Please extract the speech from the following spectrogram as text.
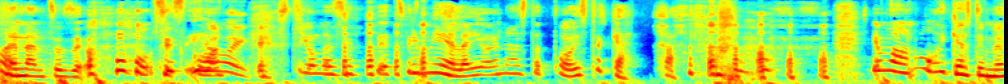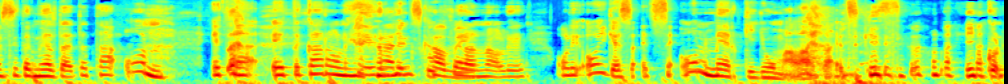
No en nähnyt se Siis ihan oikeesti? Jolla sitten, sillä miellä ei ole enää sitä toista kättä. ja mä oon oikeasti myös sitä mieltä, että tämä on, että, että coming. Ferrano oli, oli oikeassa, että se on merkki Jumalalta. Että siis, niin kuin,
